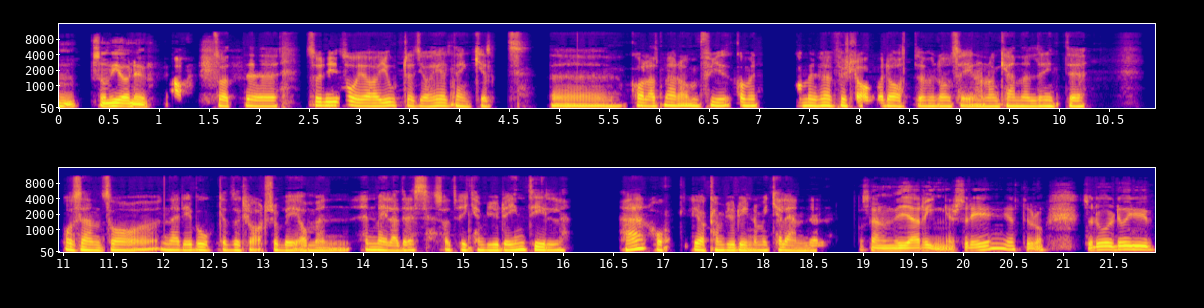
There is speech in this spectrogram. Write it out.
Mm, som vi gör nu. Ja, så, att, eh, så det är så jag har gjort, att jag helt enkelt eh, kollat med dem, kommit, kommer med förslag på datum, de säger om de kan eller inte. Och sen så när det är bokat och klart så ber jag om en, en mailadress så att vi kan bjuda in till här och jag kan bjuda in dem i kalendern och sen via ringer, så det är jättebra. Så då, då är det ju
